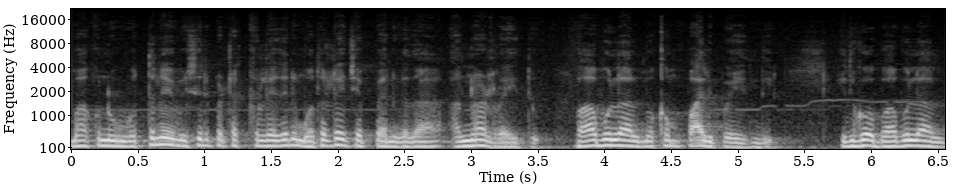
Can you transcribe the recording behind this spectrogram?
మాకు నువ్వు ఉత్తనే విసిరిపెట్టక్కర్లేదని మొదటే చెప్పాను కదా అన్నాడు రైతు. బాబులాల్ ముఖం పాలిపోయింది. ఇదిగో బాబులాల్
